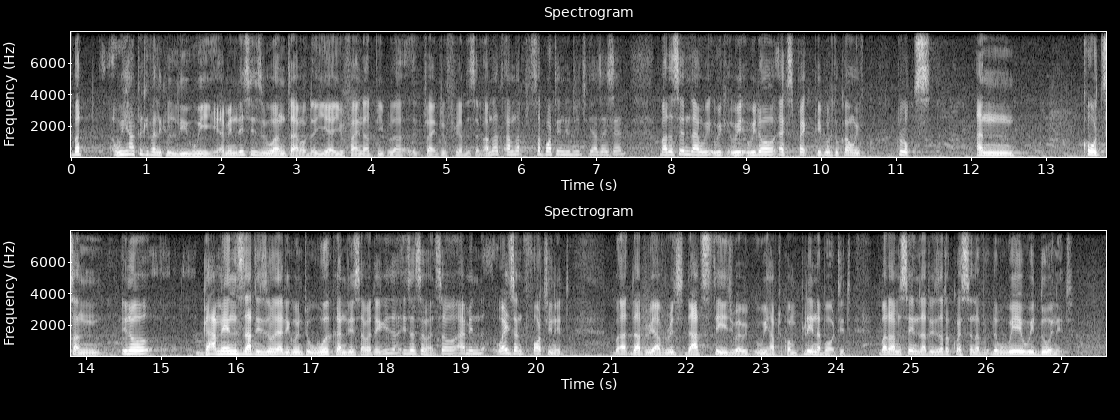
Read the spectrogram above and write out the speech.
But we have to give a little leeway. I mean, this is one time of the year you find that people are trying to free up the same. I'm not, I'm not supporting nudity, as I said, but at the same time, we, we, we don't expect people to come with cloaks and coats and, you know, garments that is already going to work on this everything. It's just so, so I mean, why it's unfortunate but that we have reached that stage where we, we have to complain about it. But I'm saying that it's not a question of the way we're doing it.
